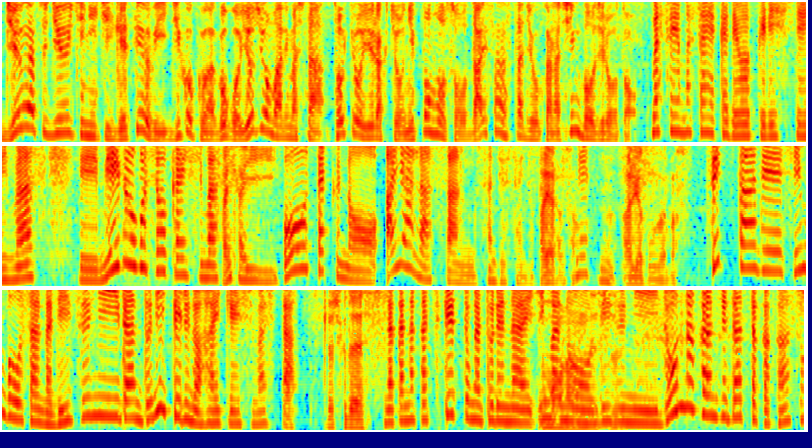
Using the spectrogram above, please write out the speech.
10月11日月曜日時刻は午後4時を回りました。東京有楽町日本放送第三スタジオから辛坊治郎と。増山さやかでお送りしています、えー、メールをご紹介します。はいはい。大田区のあやらさん30歳の方ですね、うん、ありがとうございますツイッターで辛坊さんがディズニーランドに行ってるのを拝見しました。恐縮です。なかなかチケットが取れない今のディズニーどんな感じだったか感想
